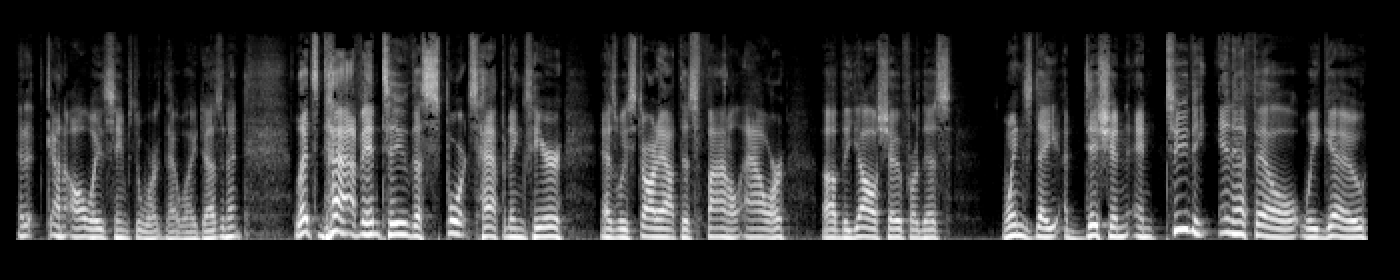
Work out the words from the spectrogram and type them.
it kind of always seems to work that way, doesn't it? Let's dive into the sports happenings here as we start out this final hour of the Y'all Show for this Wednesday edition. And to the NFL we go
